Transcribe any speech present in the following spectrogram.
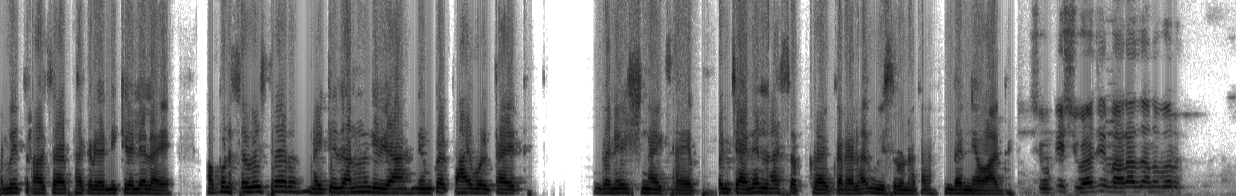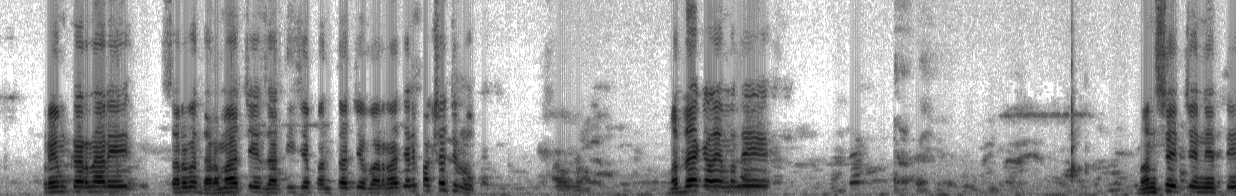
अमित रावसाहेब ठाकरे यांनी केलेलं आहे. आपण सविस्तर माहिती जाणून घेऊया. नेमकं काय बोलतायत गणेश नाईक साहेब? पण चॅनेलला सबस्क्राईब करायला विसरू नका. धन्यवाद. शेवटी शिवाजी महाराजांवर प्रेम करणारे सर्व धर्माचे जातीचे पंथाचे वर्णाचे आणि पक्षाचे लोक मधल्या काळामध्ये मनसेचे नेते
